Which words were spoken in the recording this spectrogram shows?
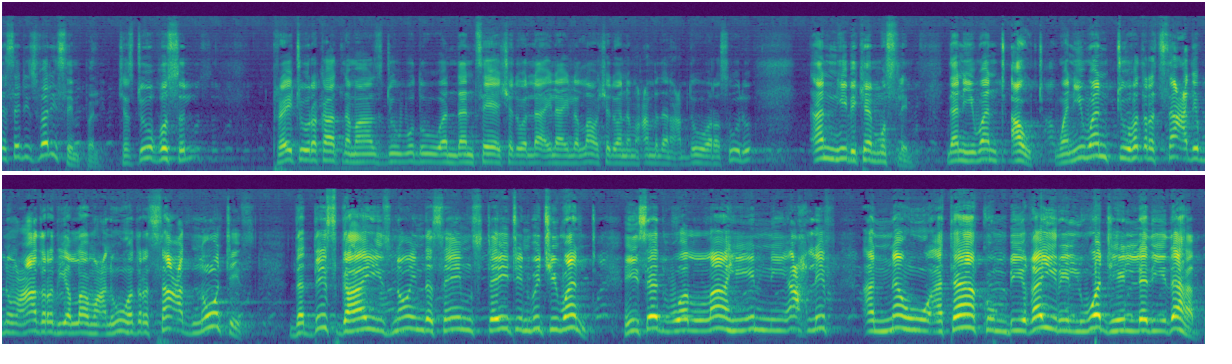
They said, It's very simple. Just do ghusl, pray two rakat namaz, do wudu, and then say, Ashadu an la ilaha illallah, Ashadu anna Muhammadan abduhu wa rasuluh. And he became Muslim. Then he went out. When he went to Hadrat Sa'ad ibn Mu'adh radiallahu anhu, Hadrat Sa'ad noticed that this guy is not in the same state in which he went. He said, Wallahi inni ahlif annahu atakum bi ghayri al-wajh alladhi dhahab.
